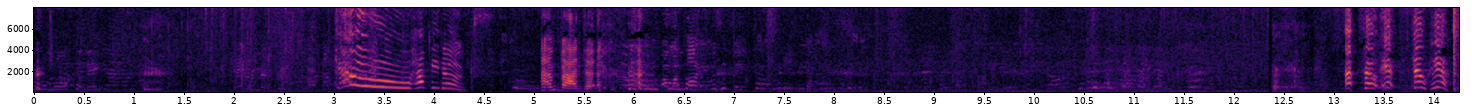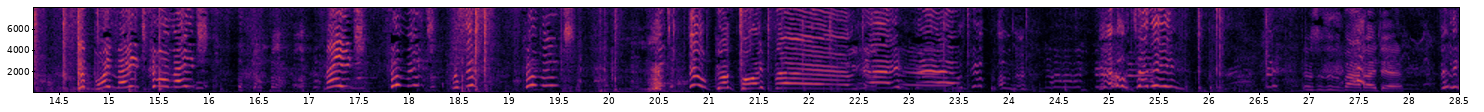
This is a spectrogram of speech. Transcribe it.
Come on, Phil. Go! Happy dogs. Bandit. Oh, I thought it was a big dog. Up, Phil, up, Phil, here. Good boy, mate. Come on, mate. Mate, come, mate. What's this? Come, mate. Mate, Phil. Good boy, Phil. Yay, Phil. Good. Oh, no. Phil, Teddy. This was a bad idea. Billy.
